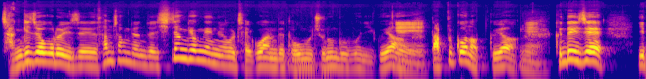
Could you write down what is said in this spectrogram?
장기적으로 이제 삼성전자의 시장 경쟁력을 제고하는 데 도움을 주는 부분이고요. 예, 예. 나쁠 건 없고요. 예. 근데 이제 이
